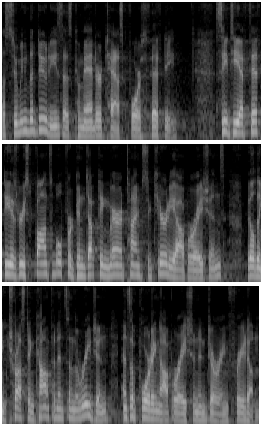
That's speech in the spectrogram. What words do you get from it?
assuming the duties as Commander Task Force 50. CTF 50 is responsible for conducting maritime security operations, building trust and confidence in the region, and supporting Operation Enduring Freedom.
